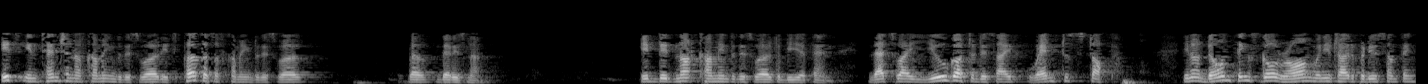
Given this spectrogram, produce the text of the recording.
its intention of coming to this world, its purpose of coming to this world, well, there is none. It did not come into this world to be a pen. That's why you got to decide when to stop. You know, don't things go wrong when you try to produce something?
